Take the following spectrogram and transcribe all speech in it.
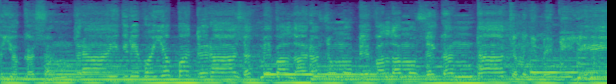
Дикая Кассандра, игривая подра Затмевала разум, убивала музыканта Тем не менее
